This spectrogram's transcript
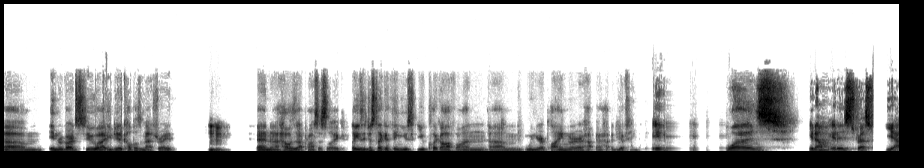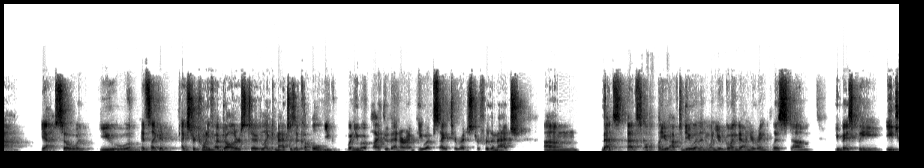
Um, in regards to uh, you did a couples match, right? Mhm. And uh, how is that process like? Like, is it just like a thing you you click off on um, when you're applying, or how, how, do you have to? It was, you know, it is stressful. Yeah. Yeah. So you, it's like an extra $25 to like match as a couple. You, when you apply through the NRMP website to register for the match, um, that's, that's all you have to do. And then when you're going down your rank list, um, you basically each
